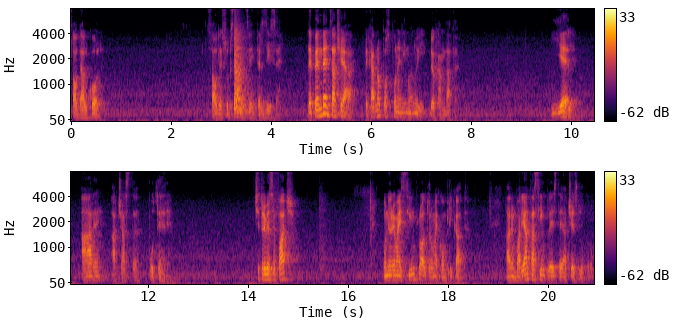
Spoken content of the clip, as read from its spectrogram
sau de alcool sau de substanțe interzise. Dependența aceea pe care nu o poți spune nimănui deocamdată. El are această putere. Ce trebuie să faci? Uneori e mai simplu, alteori mai complicat. Dar în varianta simplă este acest lucru.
